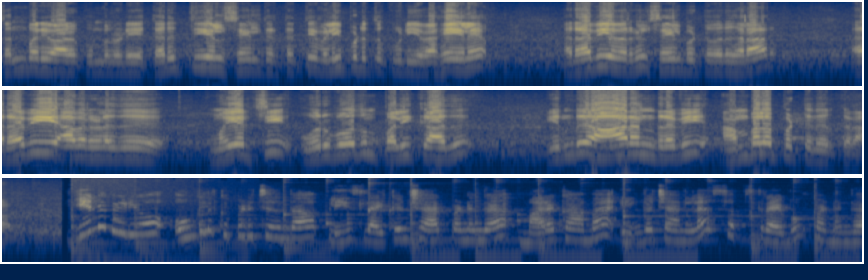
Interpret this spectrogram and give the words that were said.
சங்பரிவார கும்பலுடைய கருத்தியல் செயல் திட்டத்தை வெளிப்படுத்தக்கூடிய வகையில் ரவி அவர்கள் செயல்பட்டு வருகிறார். ரவி அவர்களது முயற்சி ஒருபோதும் பலிக்காது. இன்று ஆர் என் ரவி அம்பலப்பட்டு நிற்கிறார். இந்த வீடியோ உங்களுக்கு பிடிச்சிருந்தா ப்ளீஸ் லைக் அண்ட் ஷேர் பண்ணுங்க. மறக்காம எங்க சேனலை சப்ஸ்கிரைபும் பண்ணுங்க.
